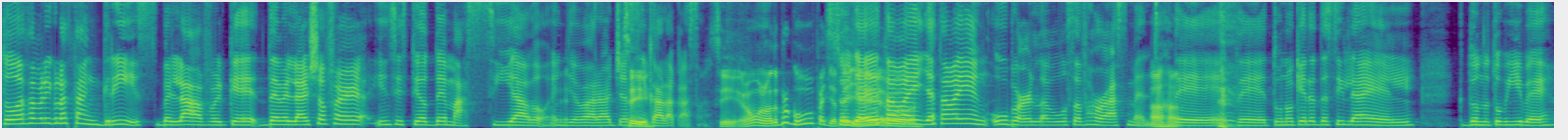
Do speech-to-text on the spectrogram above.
toda esta película es tan gris, ¿verdad? Porque de verdad el chofer insistió demasiado en llevar a Jessica a la casa. Sí, no, no te preocupes, yo So, te ya llevo. estaba ahí, ya estaba ahí en Uber levels of harassment de, de tú no quieres decirle a él dónde tú vives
